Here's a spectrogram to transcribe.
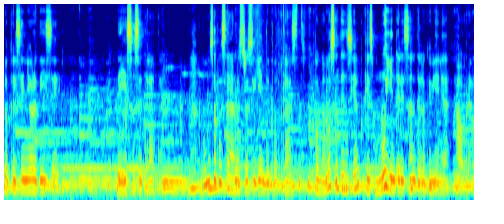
lo que el Señor dice. De eso se trata. Vamos a pasar a nuestro siguiente podcast. Pongamos atención, que es muy interesante lo que viene ahora.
